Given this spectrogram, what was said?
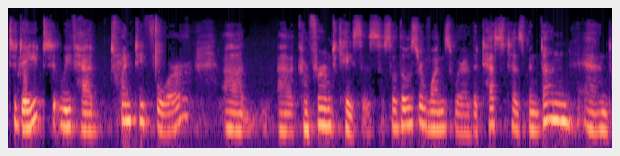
To date, we've had 24 uh, uh, confirmed cases. So those are ones where the test has been done and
